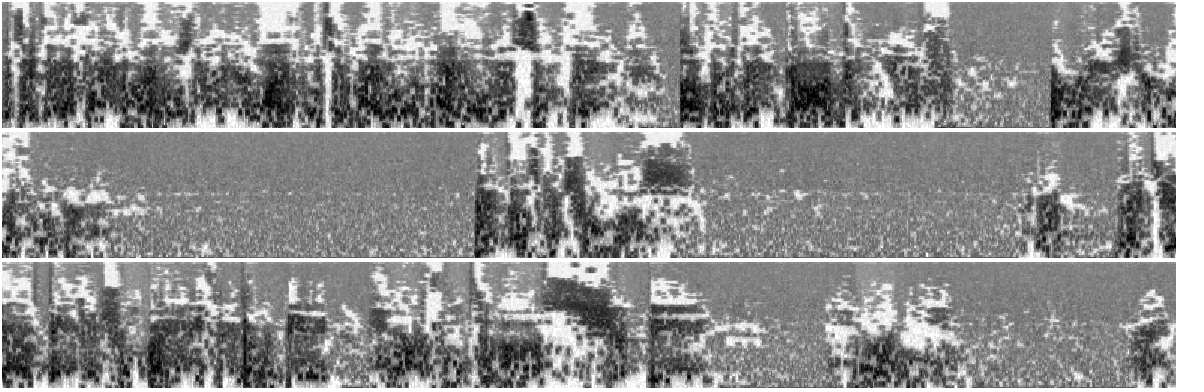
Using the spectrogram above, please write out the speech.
It's identifying the idols that are in your life. Idol? An idol is something other than God that you've arranged your life under. And it does control us. The idea of being controlled by anything that would be harmful to us should be horrible. Right?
